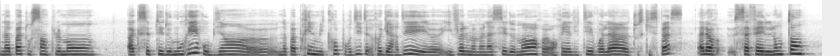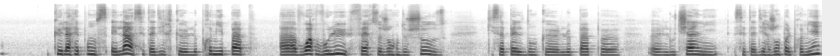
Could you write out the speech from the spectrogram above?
n'a pas tout simplement accepté de mourir ou bien n'a pas pris le micro pour dire regardez, ils veulent me menacer de mort, en réalité voilà tout ce qui se passe. Alors, ça fait longtemps que la réponse est là, c'est-à-dire que le premier pape à avoir voulu faire ce genre de choses, qui s'appelle donc euh, le pape euh, euh, Luciani, c'est-à-dire Jean-Paul Ier,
